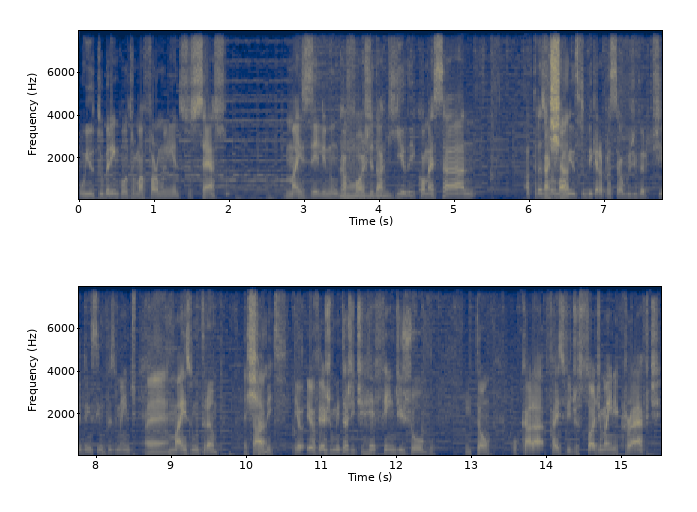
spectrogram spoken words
o youtuber encontra uma formulinha de sucesso, mas ele nunca Não, foge daquilo e começa a a transformar o YouTube, que era pra ser algo divertido, em simplesmente É, mais um trampo, é sabe? Eu, eu vejo muita gente refém de jogo. Então, o cara faz vídeo só de Minecraft,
